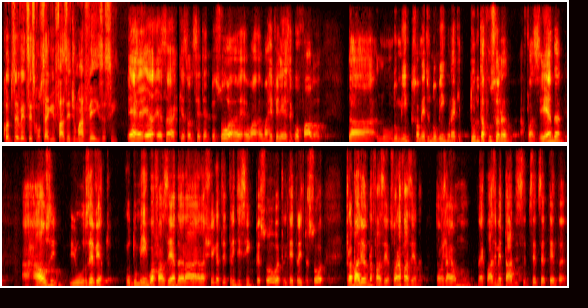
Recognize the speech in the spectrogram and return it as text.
quantos eventos vocês conseguem fazer de uma vez, assim? É, é essa questão de 70 pessoas é uma, é uma referência que eu falo da, num domingo, somente no domingo, né, que tudo está funcionando. A fazenda, a house e os eventos. O domingo a fazenda, ela, ela chega a ter 35 pessoas, 33 pessoas trabalhando na fazenda, só na fazenda. Então já é um, né, quase metade de 170,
